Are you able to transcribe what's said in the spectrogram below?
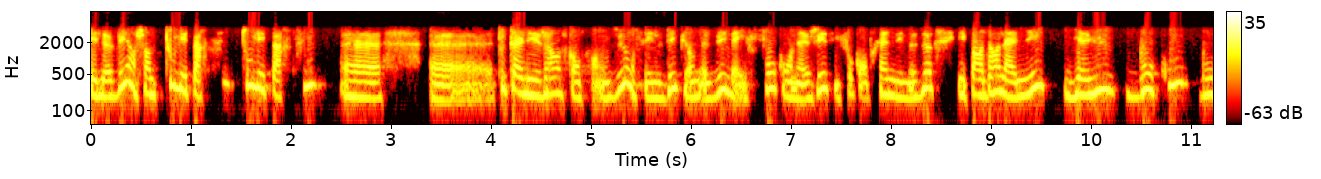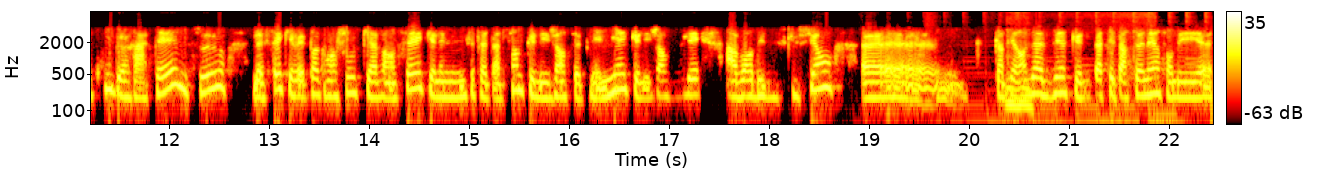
s'est levé en chambre. Tous les partis, tous les partis euh, toute allégeance confondue, on s'est levé puis on a dit ben, il faut qu'on agisse, il faut qu'on prenne des mesures. Et pendant l'année, il y a eu beaucoup, beaucoup de rappels sur le fait qu'il n'y avait pas grand-chose qui avançait, que la ministre était absente, que les gens se plaignaient, que les gens voulaient avoir des discussions. Euh, quand tu es mhm. rendu à dire que les partis partenaires sont des euh,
